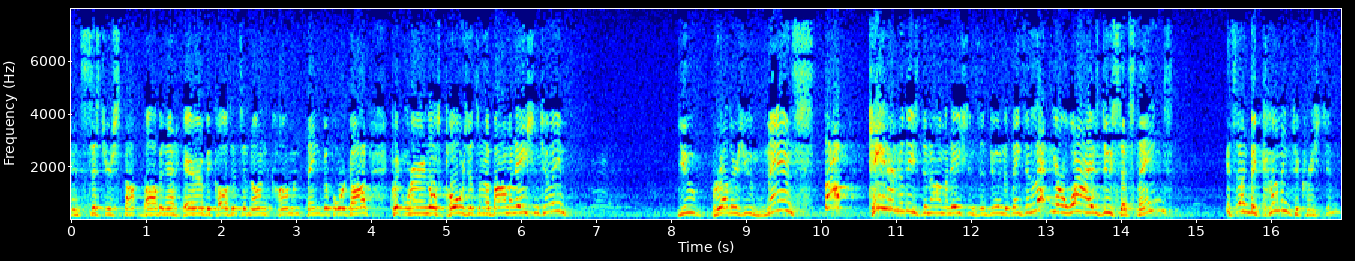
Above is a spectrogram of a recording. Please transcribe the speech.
And sisters, stop bobbing that hair because it's an uncommon thing before God. Quit wearing those clothes. It's an abomination to Him. You brothers, you men, stop catering to these denominations and doing the things and letting your wives do such things. It's unbecoming to Christians.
